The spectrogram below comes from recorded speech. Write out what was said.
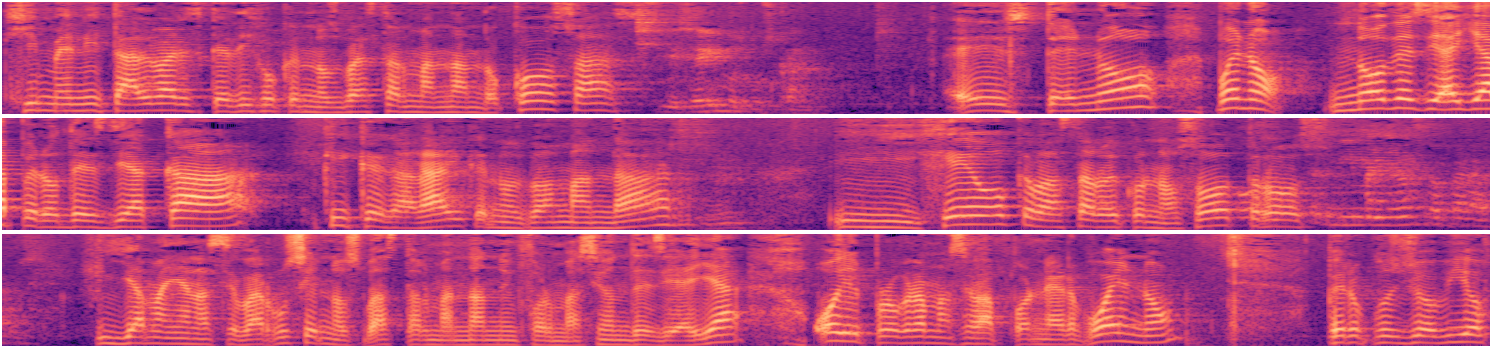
Jimenita Álvarez que dijo que nos va a estar mandando cosas. Y seguimos buscando. Este, no, bueno, no desde allá, pero desde acá, Quique Garay que nos va a mandar. Y Geo que va a estar hoy con nosotros. Y mañana se va para Rusia. Y ya mañana se va a Rusia y nos va a estar mandando información desde allá. Hoy el programa se va a poner bueno, pero pues llovió.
